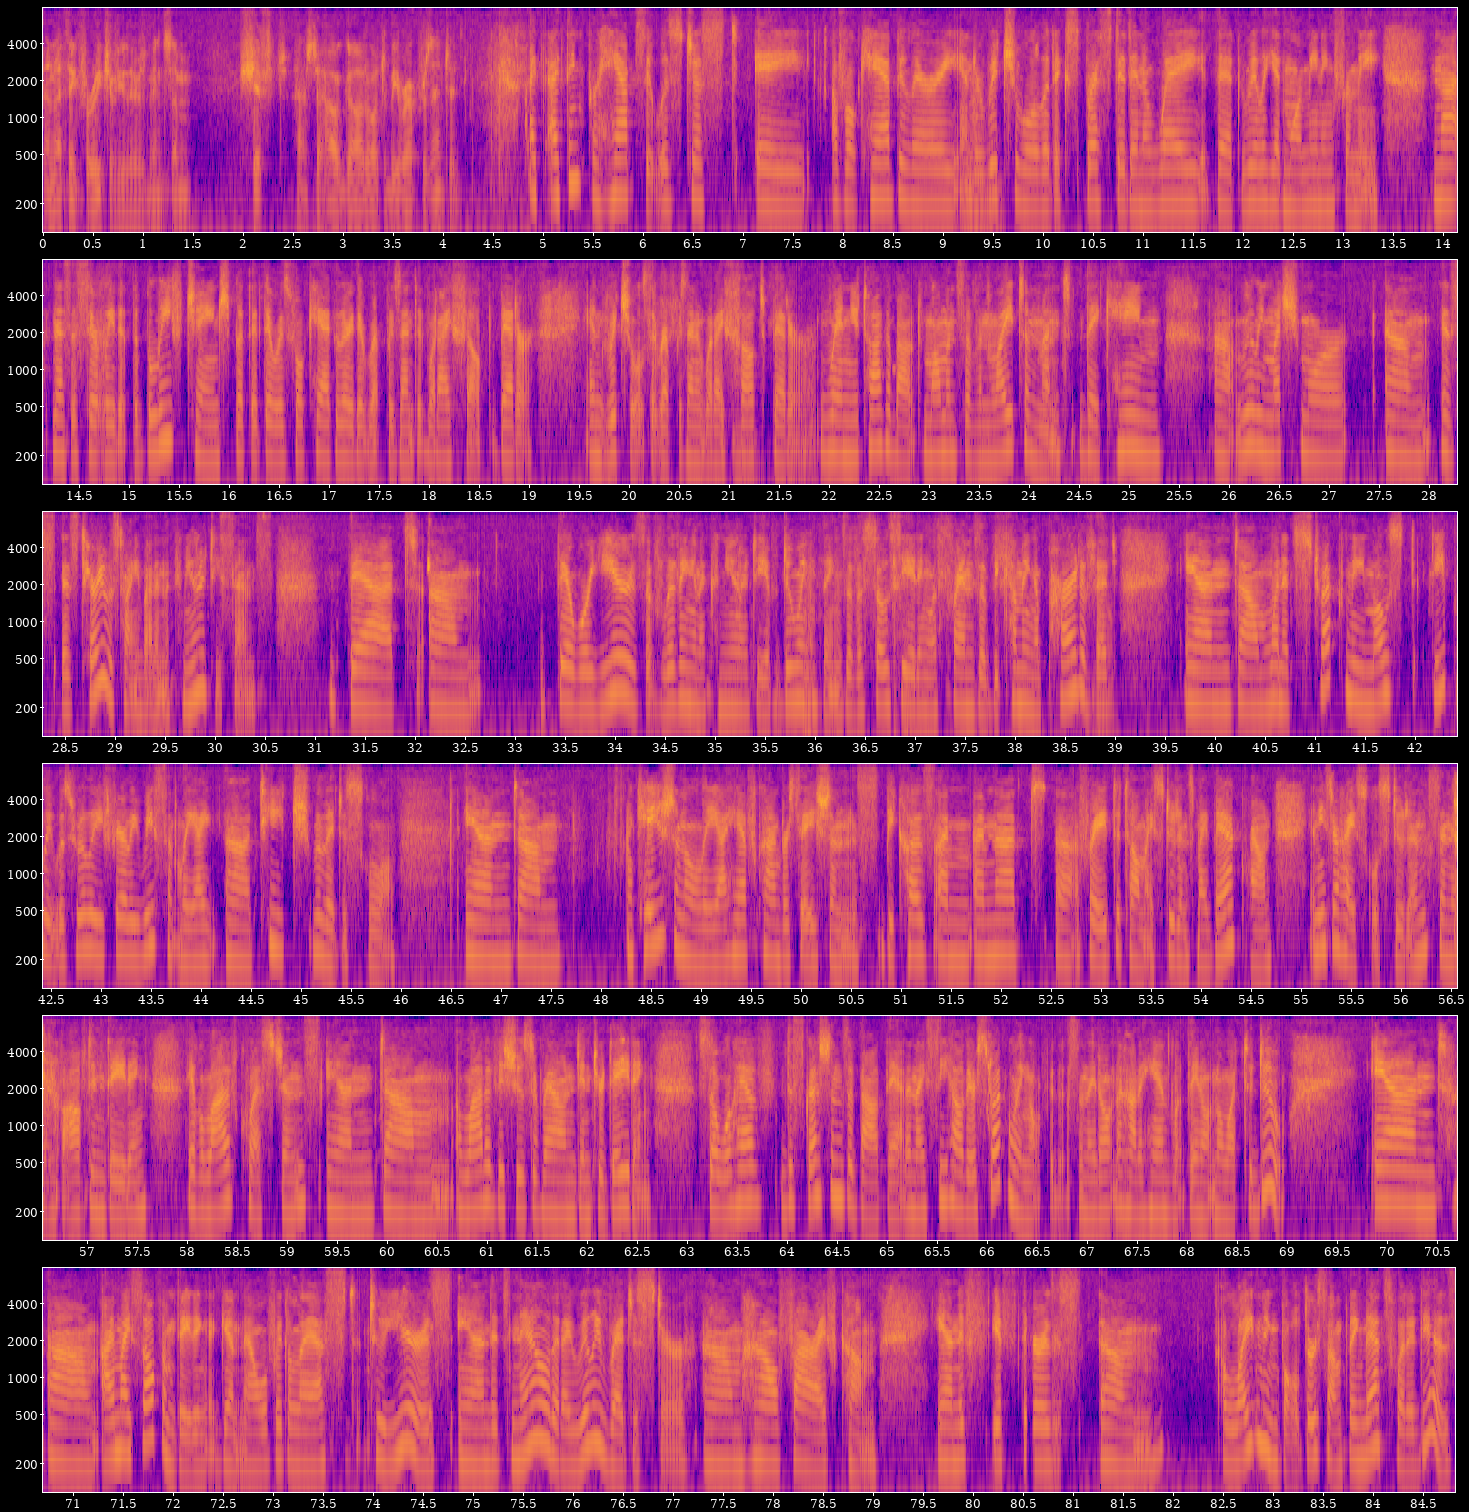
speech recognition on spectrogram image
And I think for each of you, there's been some shift as to how God ought to be represented. I, I think perhaps it was just a, a vocabulary and a Mhm. ritual that expressed it in a way that really had more meaning for me. Not necessarily that the belief changed, but that there was vocabulary that represented what I felt better and rituals that represented what I felt better. When you talk about moments of enlightenment, they came uh, really much more, um, as, as Terry was talking about, in the community sense, that um, there were years of living in a community, of doing things, of associating with friends, of becoming a part of it. And um, when it struck me most deeply was really fairly recently. I uh, teach religious school, and um, occasionally I have conversations because I'm I'm not uh, afraid to tell my students my background. And these are high school students, and they're involved in dating. They have a lot of questions and um, a lot of issues around interdating. So we'll have discussions about that, and I see how they're struggling over this, and they don't know how to handle it. They don't know what to do. And um, I myself am dating again now over the last two years, and it's now that I really register um, how far I've come. And if if there's um, a lightning bolt or something, that's what it is.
